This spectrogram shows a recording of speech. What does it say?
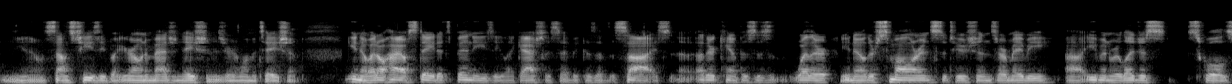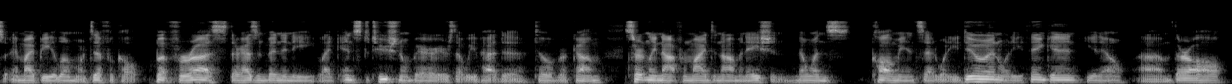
you know, sounds cheesy, but your own imagination is your limitation you know, at Ohio State, it's been easy, like Ashley said, because of the size. Uh, other campuses, whether, you know, they're smaller institutions or maybe uh, even religious schools, it might be a little more difficult. But for us, there hasn't been any like institutional barriers that we've had to, to overcome. Certainly not from my denomination. No one's called me and said, what are you doing? What are you thinking? You know, um, they're all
